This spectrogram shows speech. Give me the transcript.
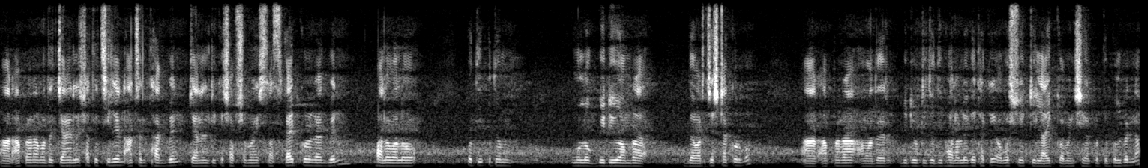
আর আপনারা আমাদের চ্যানেলের সাথে ছিলেন, আছেন, থাকবেন, চ্যানেলটিকে সবসময় সাবস্ক্রাইব করে রাখবেন। ভালো ভালো প্রতিবেদনমূলক ভিডিও আমরা দেওয়ার চেষ্টা করব। আর আপনারা আমাদের ভিডিওটি যদি ভালো লেগে থাকে, অবশ্যই একটি লাইক, কমেন্ট, শেয়ার করতে ভুলবেন না।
